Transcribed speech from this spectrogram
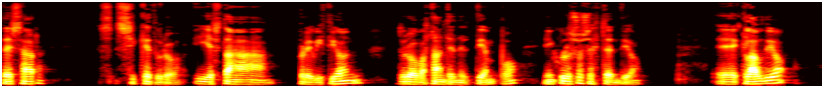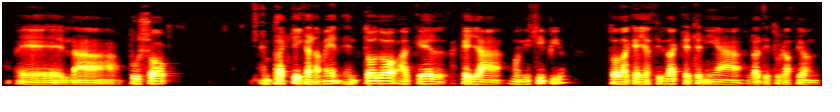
César, sí que duró. Y esta prohibición duró bastante en el tiempo, incluso se extendió. Claudio la puso en práctica en todo aquel aquella municipio, toda aquella ciudad que tenía la titulación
